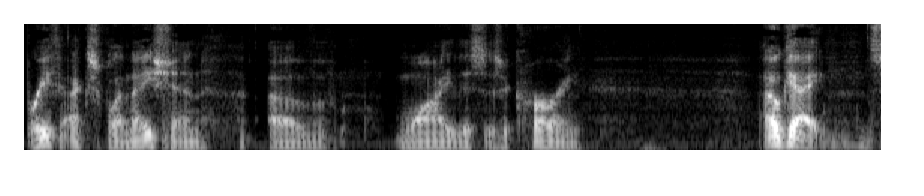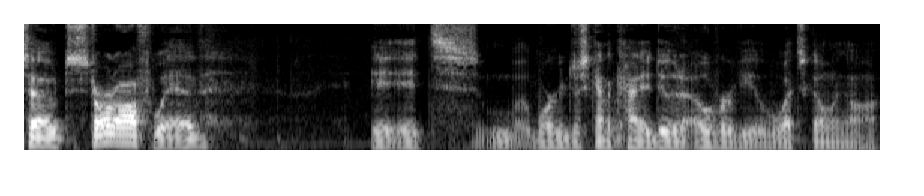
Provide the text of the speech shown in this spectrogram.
brief explanation of why this is occurring. Okay, so to start off with, it's we're just going to kind of do an overview of what's going on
